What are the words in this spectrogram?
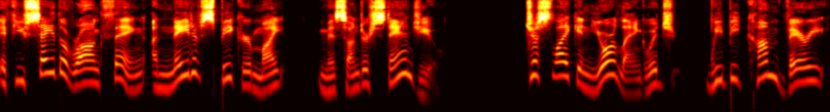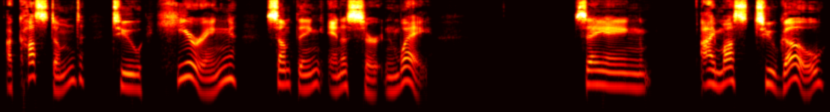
if you say the wrong thing, a native speaker might misunderstand you. Just like in your language, we become very accustomed to hearing something in a certain way. Saying, I must to go,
